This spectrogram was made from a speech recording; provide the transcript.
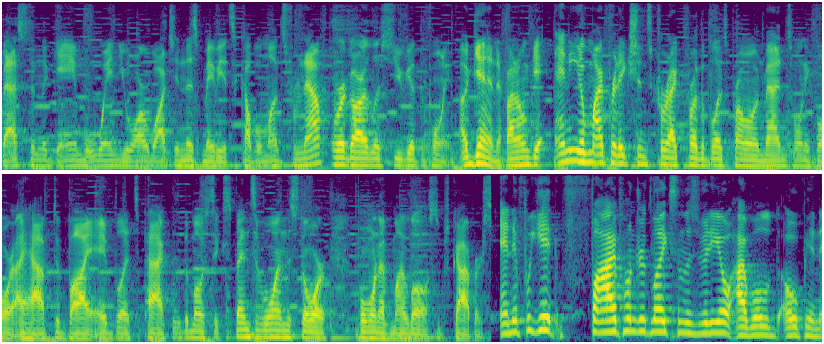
best in the game when you are watching this. Maybe it's a couple months from now. Regardless, you get the point. Again, if I don't get any of my predictions correct for the Blitz promo in Madden 24, I have to buy a Blitz pack, the most expensive one in the store for one of my loyal subscribers. And if we get 500 likes in this video, I will open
